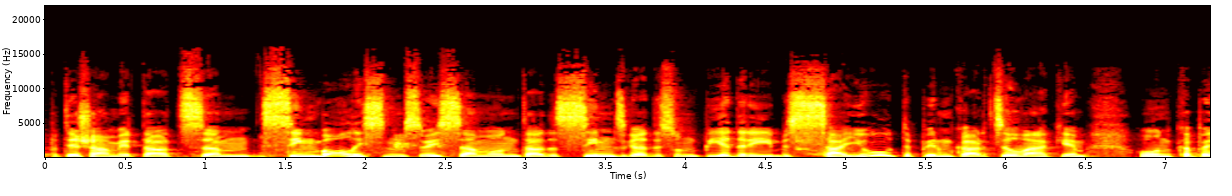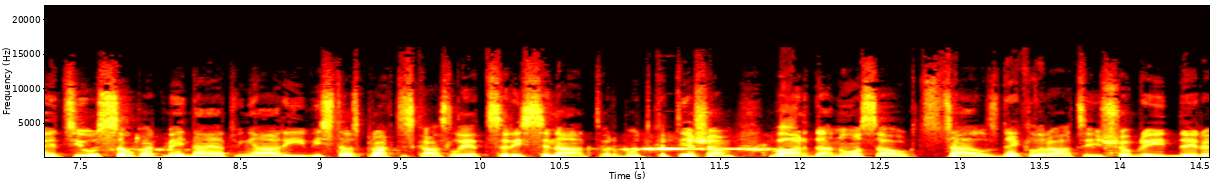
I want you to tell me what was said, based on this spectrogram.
patiešām ir tāds um, simbolisms visam un tādas simtsgades un piedarības sajūta pirmkārt cilvēkiem, un kāpēc jūs savukārt mēģinājāt viņā arī visas tās praktiskās lietas risināt? Varbūt, ka tiešām vārdā nosaukts cēlas deklarācijas šobrīd ir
